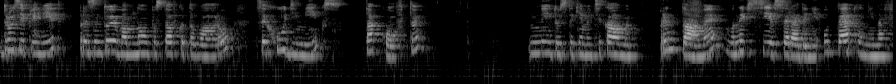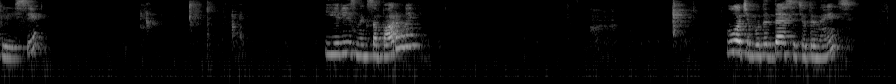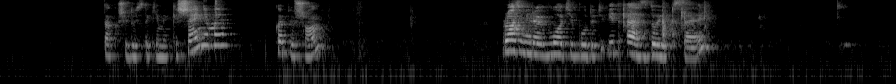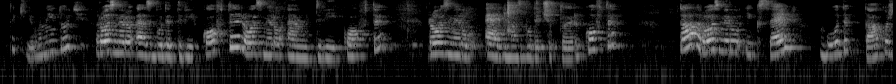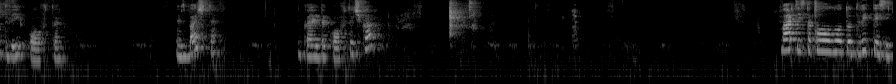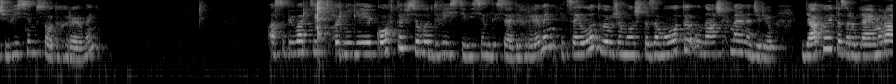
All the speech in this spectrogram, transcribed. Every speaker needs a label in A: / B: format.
A: Друзі, привіт! Презентую вам нову поставку товару. Це худі мікс та кофти. Вони йдуть з такими цікавими принтами. Вони всі всередині утеплені на флісі. І різних забарвлень. В лоті буде 10 одиниць. Також йдуть з такими кишенями, капюшон. Розміри в лоті будуть від S до XL. Такі вони йдуть. Розміру S буде дві кофти, розміру M дві кофти, розміру L у нас буде 4 кофти, та розміру XL буде також дві кофти. Ось бачите? Яка йде кофточка. Вартість такого лоту 2800 гривень. А собівартість однієї кофти всього 280 гривень. І цей лот ви вже можете замовити у наших менеджерів. Дякую та заробляємо разом!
